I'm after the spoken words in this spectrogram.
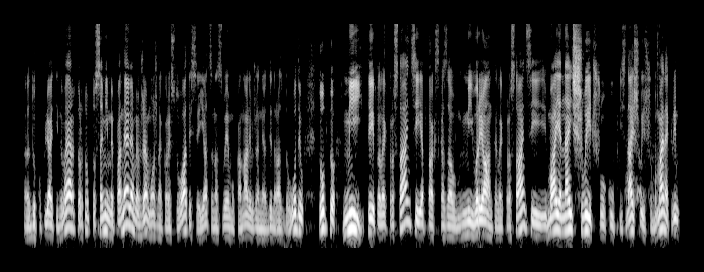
е, докупляти інвертор. Тобто самими панелями вже можна користуватися. Я це на своєму каналі вже не один раз доводив. Тобто, мій тип електростанції, я б так сказав, мій варіант електростанції має найшвидшу окупність, найшвидшу. Бо в мене, крім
